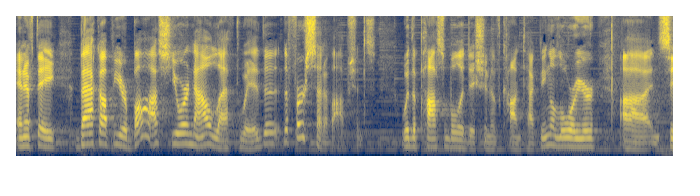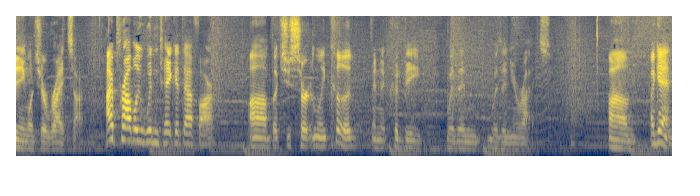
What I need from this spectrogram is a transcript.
and if they back up your boss, you are now left with the, the first set of options, with the possible addition of contacting a lawyer uh, and seeing what your rights are. I probably wouldn't take it that far, uh, but you certainly could, and it could be within within your rights. Um, again,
